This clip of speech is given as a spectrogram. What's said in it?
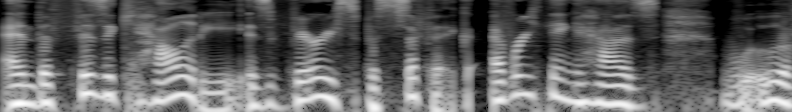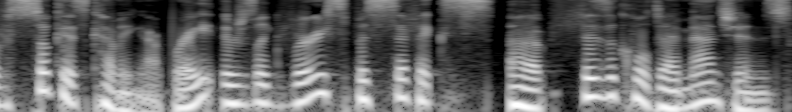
and the physicality is very specific. Everything has, we have sukkahs coming up, right? There's like very specific uh, physical dimensions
